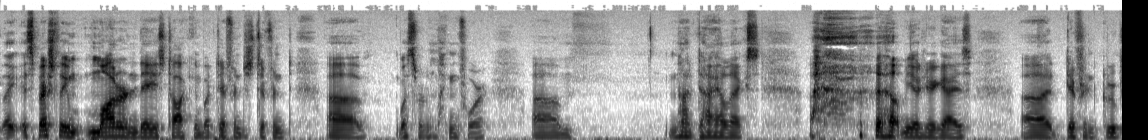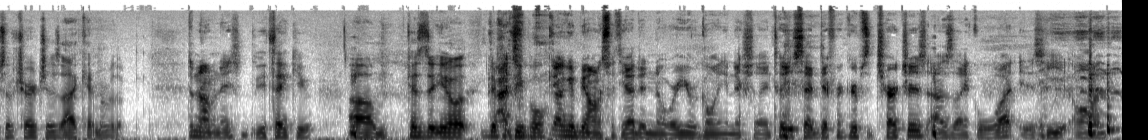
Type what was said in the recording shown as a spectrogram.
like especially modern days talking about different just different uh, what's word I'm looking for um, not dialects help me out here guys uh, different groups of churches I can't remember the Denomination. you thank you because you know different I- people I'm gonna be honest with you. I didn't know where you were going initially until you said different groups of churches. I was like, "What is he on?"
